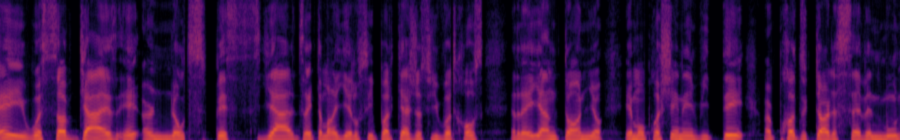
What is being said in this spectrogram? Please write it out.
Hey, what's up, guys? Et un autre spécial directement le Yellow Sea Podcast. Je suis votre host, Ray Antonio. Et mon prochain invité, un producteur de Seven Moon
